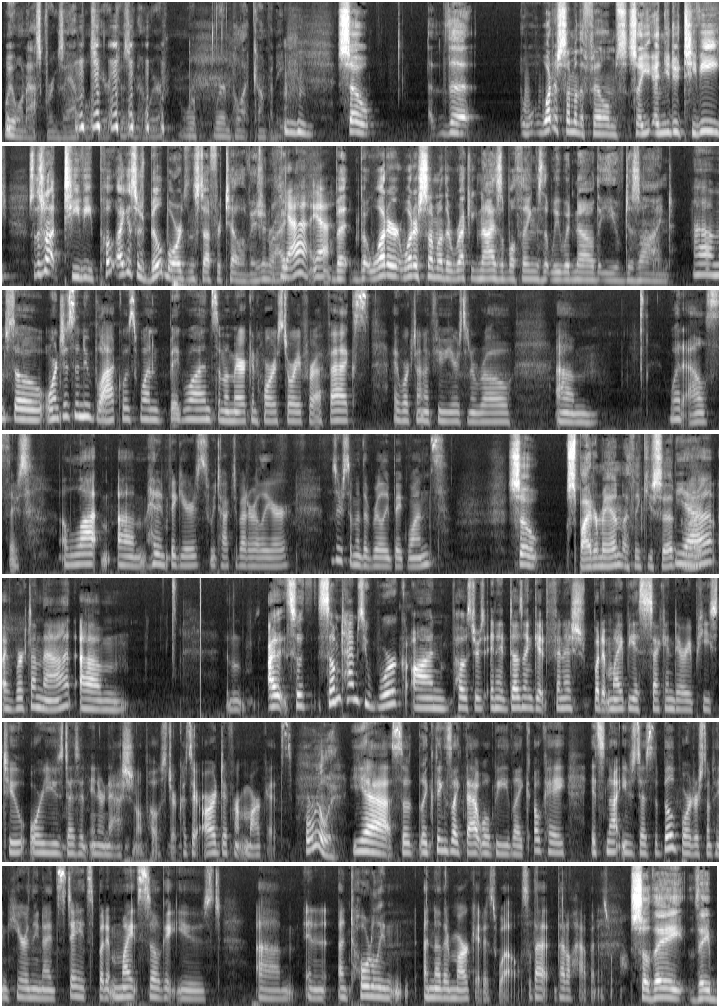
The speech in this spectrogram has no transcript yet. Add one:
we won't ask for examples here because you know we're, we're we're in polite company. Mm-hmm. So the what are some of the films? So you, and you do TV. So there's not TV. Po- I guess there's billboards and stuff for television, right? Yeah, yeah. But but what are what are some of the recognizable things that we would know that you've designed? Um, so Orange is the New Black was one big one. Some American Horror Story for FX. I worked on a few years in a row. Um, what else? There's a lot. Um, Hidden Figures we talked about earlier. Those are some of the really big ones. So Spider Man, I think you said. Yeah, right? I've worked on that. Um, I so sometimes you work on posters and it doesn't get finished, but it might be a secondary piece too, or used as an international poster because there are different markets. Oh, really? Yeah. So like things like that will be like, okay, it's not used as the billboard or something here in the United States, but it might still get used um, in a totally another market as well. So that that'll happen as well. So they they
